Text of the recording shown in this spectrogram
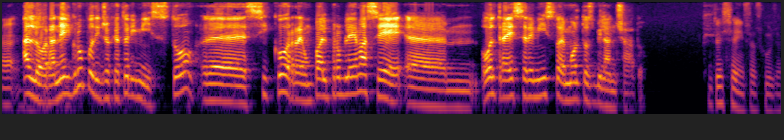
Eh, Allora, nel gruppo di giocatori misto eh, si corre un po' il problema se ehm, oltre a essere misto è molto sbilanciato. in che senso, scusa?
